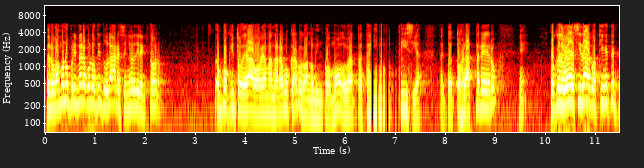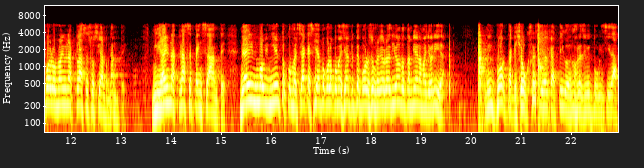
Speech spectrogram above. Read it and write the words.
Pero vámonos primero con los titulares, señor director. Está un poquito de agua, voy a mandar a buscar porque cuando me incomodo veo toda esta injusticia, de todos estos rastreros. ¿eh? Porque le voy a decir algo, aquí en este pueblo no hay una clase social dominante ni hay una clase pensante, ni hay un movimiento comercial que siga porque los comerciantes de este pueblo son regueros de hediondo también la mayoría. No importa que yo reciba el castigo de no recibir publicidad.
